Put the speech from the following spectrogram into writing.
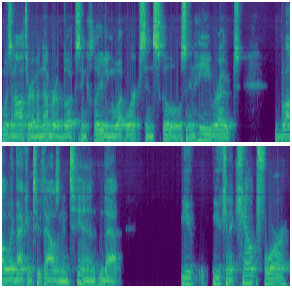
was an author of a number of books, including What Works in Schools, and he wrote all the way back in 2010 that you you can account for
